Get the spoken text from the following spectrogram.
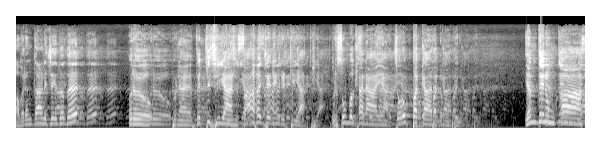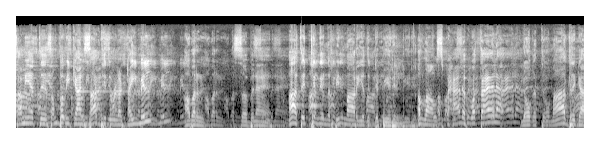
അവരെന്താണ് ചെയ്തത്? ഒരു പിന്നെ തെറ്റ് ചെയ്യാൻ സാഹചര്യം കിട്ടിയ ഒരു സുമുഖനായ ചെറുപ്പക്കാരന്റെ മുമ്പിൽ. എന്തിനും ആ സമയത്ത് സംഭവിക്കാൻ സാധ്യതയുള്ള ടൈമിൽ അവർ ആ തെറ്റിൽ നിന്ന് പിന്മാറിയതിന്റെ പേരിൽ ലോകത്ത് മാതൃകാ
